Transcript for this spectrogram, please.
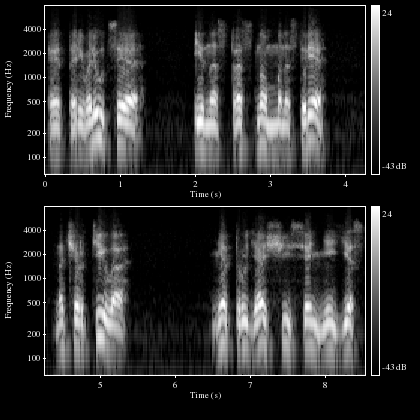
Эта революция и на Страстном монастыре начертила «Не трудящийся не ест».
